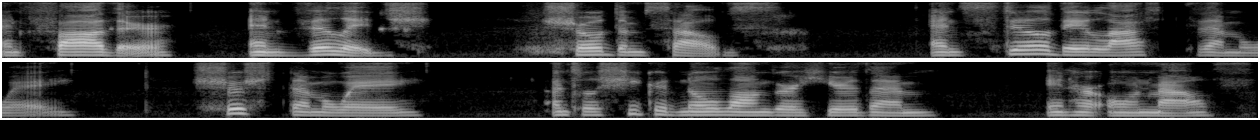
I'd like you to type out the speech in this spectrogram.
and father, and village showed themselves, and still they laughed them away, shushed them away, until she could no longer hear them in her own mouth.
